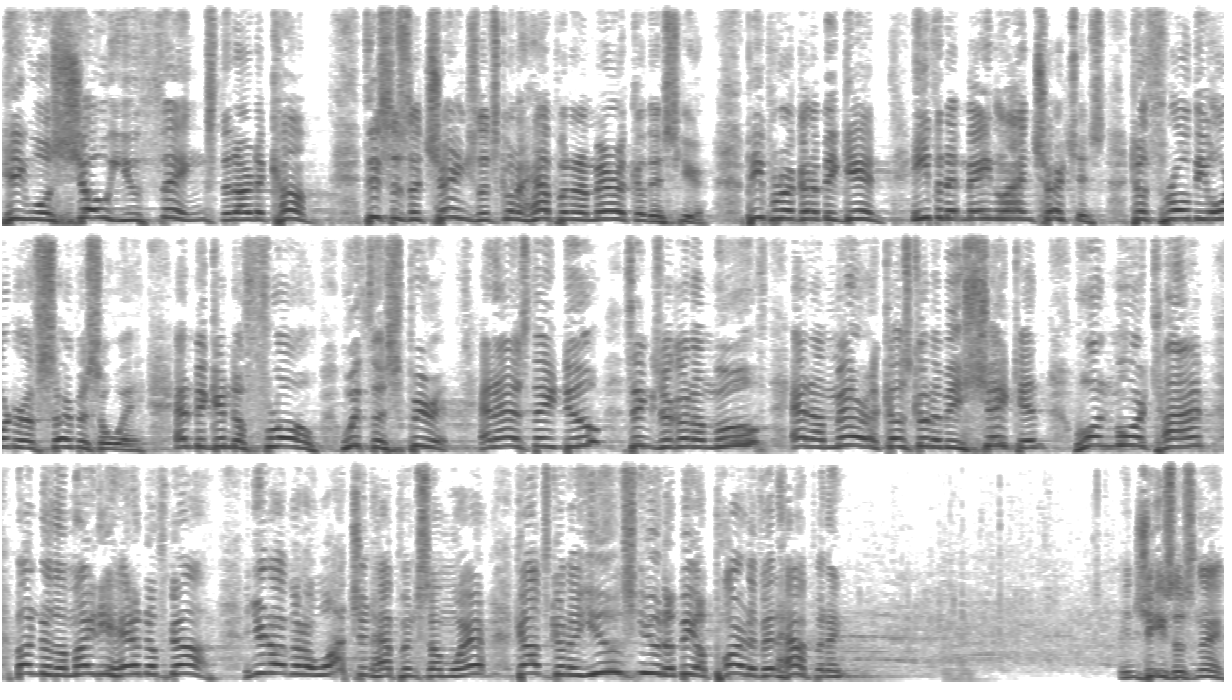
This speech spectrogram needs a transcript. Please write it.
He will show you things that are to come. This is a change that's going to happen in America this year. People are going to begin, even at mainline churches, to throw the order of service away and begin to flow with the Spirit. And as they do, things are going to move and America is going to be shaken one more time under the mighty hand of God. And you're not going to watch it happen somewhere. God's going to use you to be a part of it happening. In Jesus' name.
